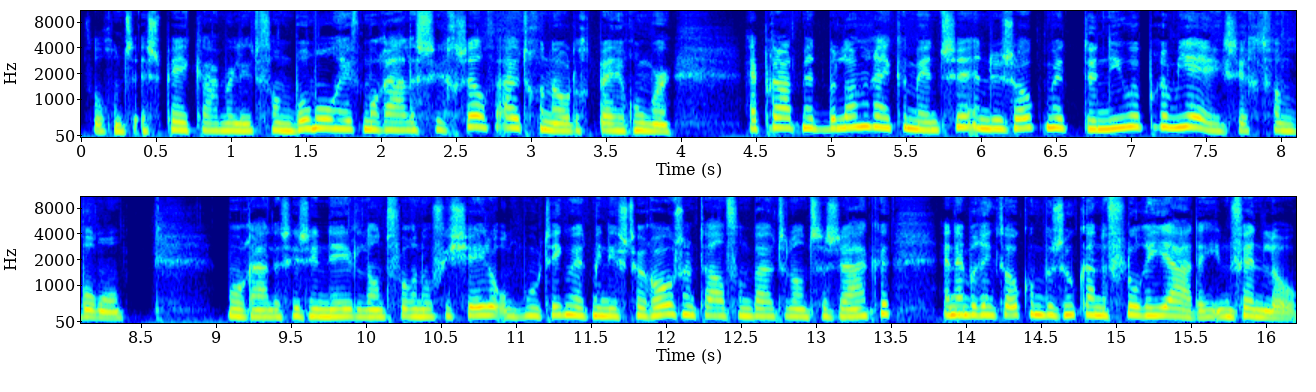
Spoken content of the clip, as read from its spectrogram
Volgens SP-Kamerlid Van Bommel heeft Morales zichzelf uitgenodigd bij Roemer. Hij praat met belangrijke mensen en dus ook met de nieuwe premier, zegt Van Bommel. Morales is in Nederland voor een officiële ontmoeting met minister Roosentaal van Buitenlandse Zaken en hij brengt ook een bezoek aan de Floriade in Venlo.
